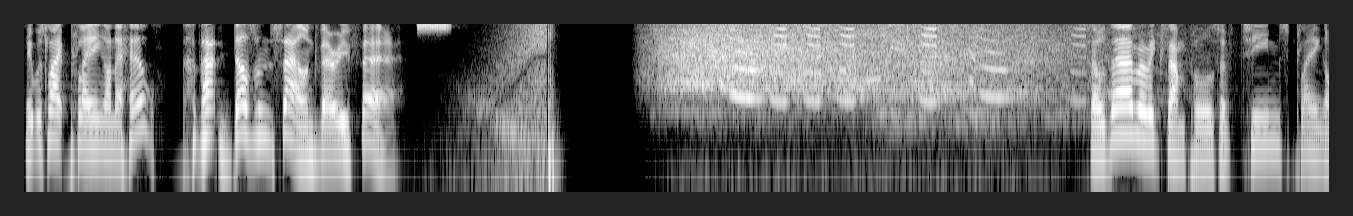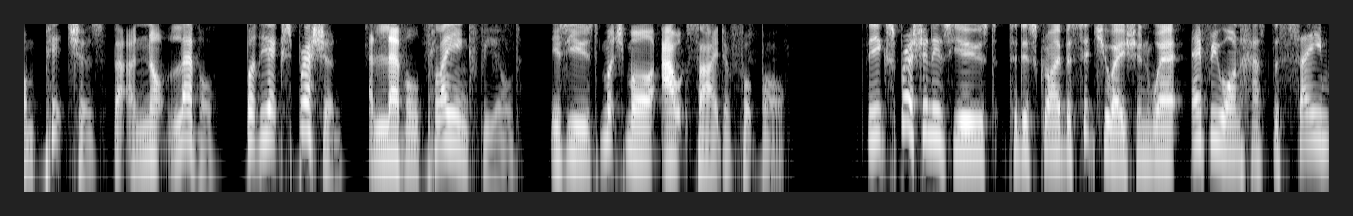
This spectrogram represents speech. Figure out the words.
It was like playing on a hill. that doesn't sound very fair. So there are examples of teams playing on pitches that are not level, but the expression, a level playing field, is used much more outside of football. The expression is used to describe a situation where everyone has the same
